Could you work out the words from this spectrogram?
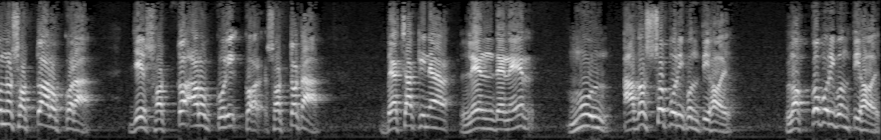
কোন শর্ত আরোপ করা, যে শর্ত আরোপ করি শর্তটা বেচা কিনার লেনদেনের মূল আদর্শ পরিপন্থী হয়, লক্ষ্য পরিপন্থী হয়।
